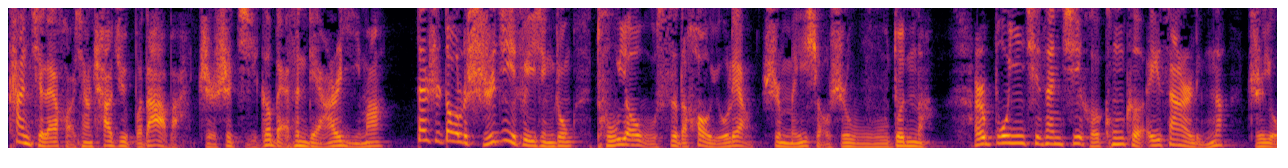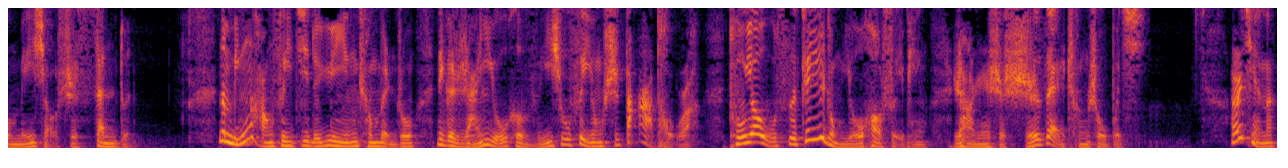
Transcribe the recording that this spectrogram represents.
看起来好像差距不大吧？只是几个百分点而已吗？但是到了实际飞行中，图幺五四的耗油量是每小时五吨呐，而波音七三七和空客 A 三二零呢，只有每小时三吨。那民航飞机的运营成本中，那个燃油和维修费用是大头啊！图幺五四这种油耗水平，让人是实在承受不起。而且呢，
